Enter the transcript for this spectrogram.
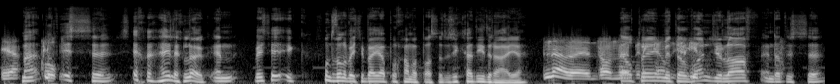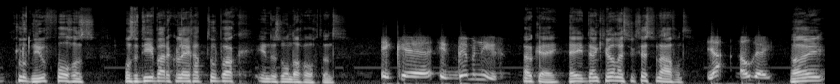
Ja, Maar klopt. het is, eh, is echt wel heel erg leuk. En weet je, ik vond het wel een beetje bij jouw programma passen. Dus ik ga die draaien. Nou, eh, dan eh, LP ben ik heel met The nieuwsgierig. One You Love. En dat is eh, gloednieuw volgens onze dierbare collega Toebak in de zondagochtend. Ik, ik ben benieuwd. Oké, hey, dankjewel en succes vanavond. Ja, oké. Hoi.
